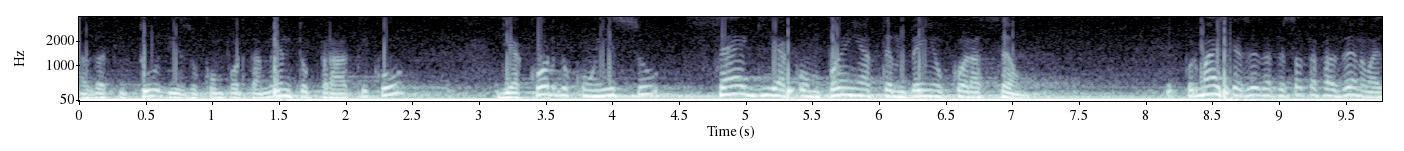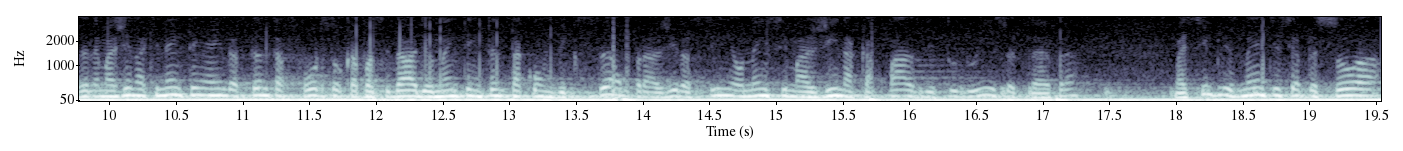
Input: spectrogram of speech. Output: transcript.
as atitudes, o comportamento prático, de acordo com isso, segue e acompanha também o coração. Por mais que às vezes a pessoa está fazendo, mas ele imagina que nem tem ainda tanta força ou capacidade, ou nem tem tanta convicção para agir assim, ou nem se imagina capaz de tudo isso, etc. Mas simplesmente se a pessoa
